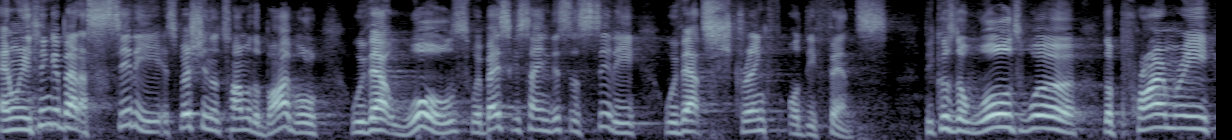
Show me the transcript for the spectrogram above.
And when you think about a city, especially in the time of the Bible, without walls, we're basically saying this is a city without strength or defense. Because the walls were the primary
